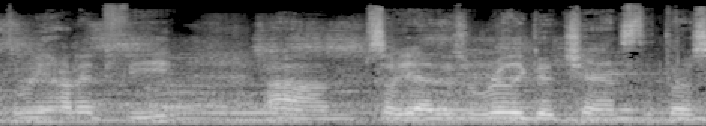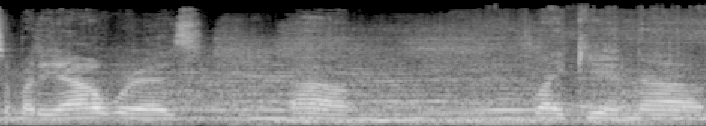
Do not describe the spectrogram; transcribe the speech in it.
300 feet. Um, so yeah, there's a really good chance to throw somebody out. Whereas, um, like in um,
